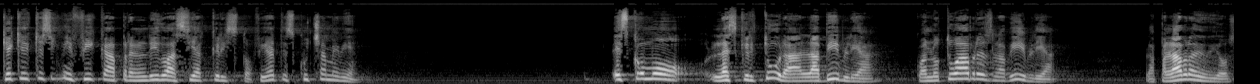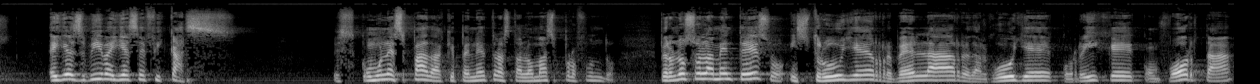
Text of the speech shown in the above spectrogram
¿Qué, qué, qué significa aprendido hacia Cristo? Fíjate, escúchame bien. Es como la escritura, la Biblia, cuando tú abres la Biblia, la palabra de Dios, ella es viva y es eficaz. Es como una espada que penetra hasta lo más profundo. Pero no solamente eso, instruye, revela, redarguye, corrige, conforta.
